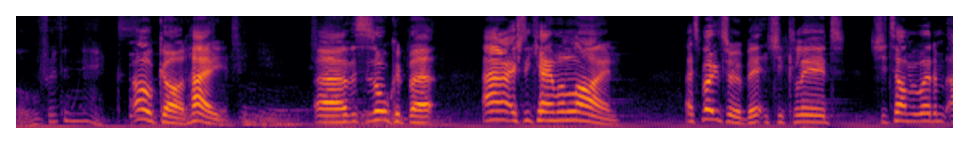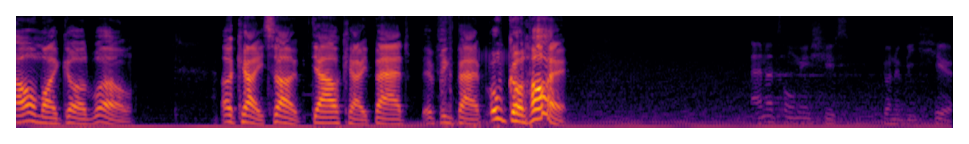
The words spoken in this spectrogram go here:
over the next. Oh God, hey. Uh, this is awkward, but Anna actually came online. I spoke to her a bit, and she cleared. She told me where to. Oh my God, well. Okay, so yeah, okay, bad. Everything's bad. Oh God, hi. Anna told me she's gonna be here.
